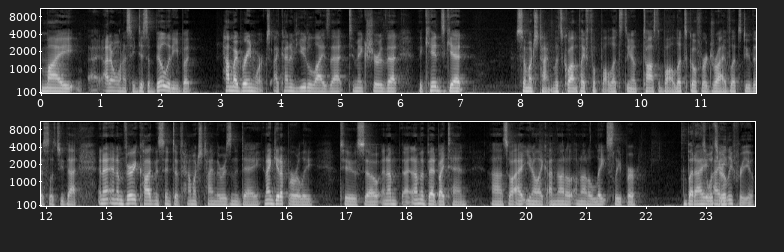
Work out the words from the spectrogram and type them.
my I don't want to say disability, but how my brain works. I kind of utilize that to make sure that the kids get so much time. Let's go out and play football. Let's you know toss the ball. Let's go for a drive. Let's do this. Let's do that. And I, and I'm very cognizant of how much time there is in the day. And I get up early too. So and I'm and I'm in bed by ten. Uh, so I you know like I'm not a I'm not a late sleeper. But I So what's I- early for you?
